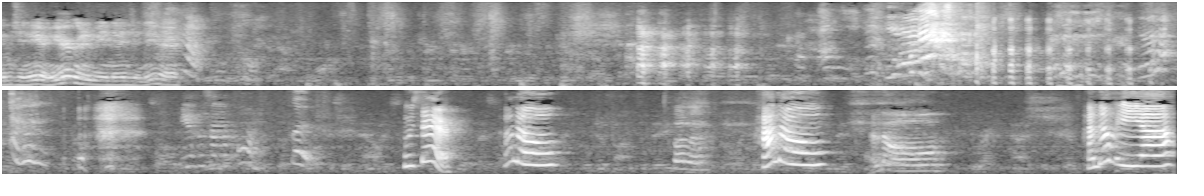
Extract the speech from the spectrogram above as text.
Engineer. You're going to be an engineer. Ethan's on the phone. Who's there? Hello. Hello. Hello. Hello. Hello, Eya.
